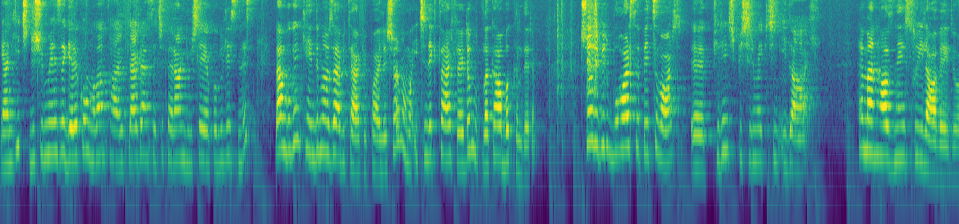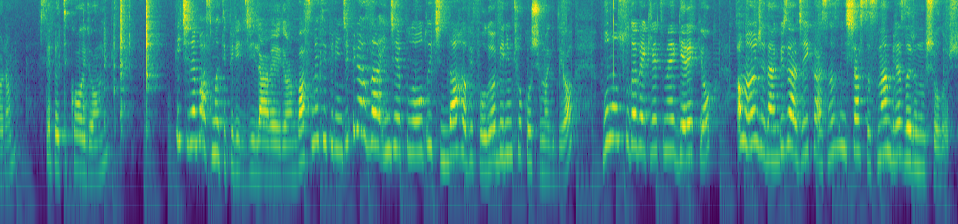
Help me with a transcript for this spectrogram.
Yani hiç düşünmenize gerek olmadan tariflerden seçip herhangi bir şey yapabilirsiniz. Ben bugün kendime özel bir tarifi paylaşıyorum ama içindeki tariflere de mutlaka bakın derim. Şöyle bir buhar sepeti var. Ee, pirinç pişirmek için ideal. Hemen hazneye su ilave ediyorum. Sepeti koydum. İçine basmati pirinci ilave ediyorum. Basmati pirinci biraz daha ince yapılı olduğu için daha hafif oluyor. Benim çok hoşuma gidiyor. Bunu suda bekletmeye gerek yok. Ama önceden güzelce yıkarsanız nişastasından biraz arınmış olur.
